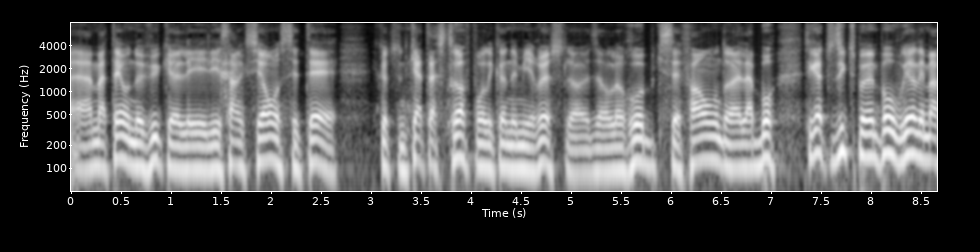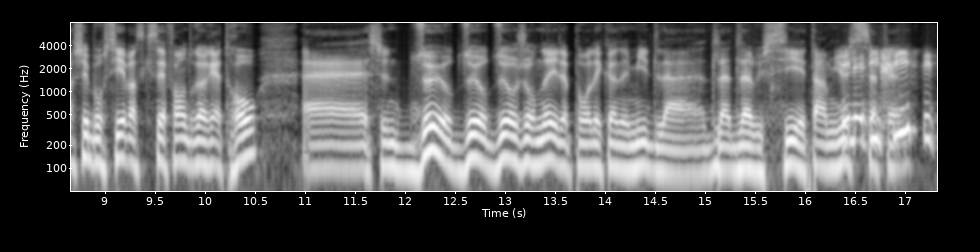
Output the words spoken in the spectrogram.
Euh, matin, on a vu que les sanctions, c'était écoute, une catastrophe pour l'économie russe. Là. Dire, le rouble qui s'effondre, euh, la bourse. C'est quand tu dis que tu peux même pas ouvrir les marchés boursiers parce qu'ils s'effondreraient trop. Euh, c'est une dure, dure, dure journée là, pour l'économie de la, de, la, de la Russie. Et tant mieux Et si le défi, c'est de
